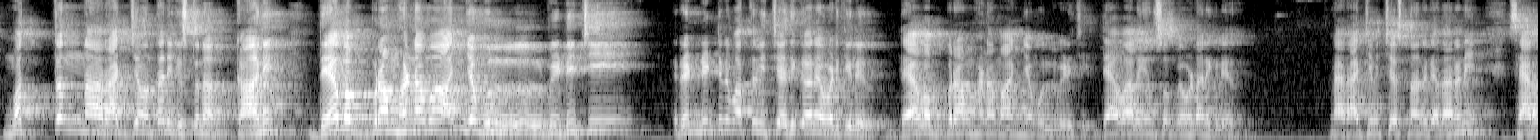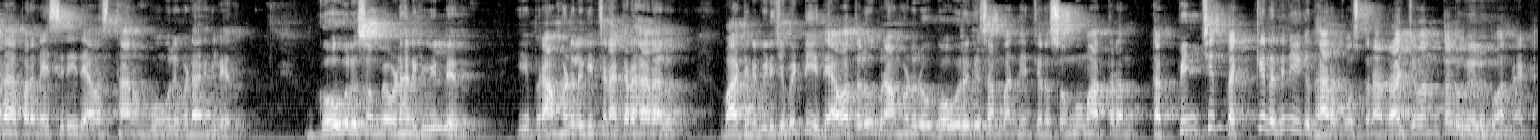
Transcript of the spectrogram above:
మొత్తం నా రాజ్యం అంతా నీకు ఇస్తున్నాను. కానీ దేవబ్రాహ్మణమాన్యముల్ విడిచి రెండింటిని మాత్రం ఇచ్చే అధికారం ఎవడికి లేదు. దేవబ్రాహ్మణ మాన్యములు విడిచి దేవాలయం సొమ్ము ఇవ్వడానికి లేదు. నా రాజ్యం ఇచ్చేస్తున్నాను కదా అని శారదా పరమేశ్వరి దేవస్థానం భూములు ఇవ్వడానికి లేదు. గోవులు సొమ్ము ఇవ్వడానికి వీల్లేదు ఈ బ్రాహ్మణులకు ఇచ్చిన అగ్రహారాలు వాటిని విడిచిపెట్టి దేవతలు బ్రాహ్మణులు గోవులకి సంబంధించిన సొమ్ము మాత్రం తప్పించి తక్కినది నీకు ధారపోస్తున్నాను. రాజ్యం అంతా నువ్వు వేలుకు అన్నట్ట.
